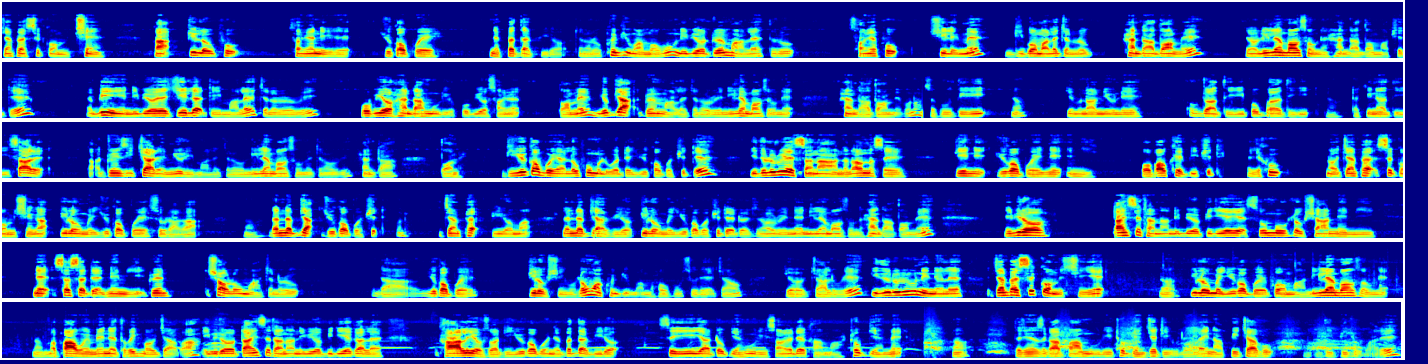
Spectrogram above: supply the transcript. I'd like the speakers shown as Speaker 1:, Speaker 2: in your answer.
Speaker 1: ကျန်းဖက်စစ်ကော်မရှင်ကပြုလုပ်ဖို့ဆောင်ရွက်နေတဲ့ရွေးကောက်ပွဲနဲ့ပတ်သက်ပြီးတော့ကျွန်တော်တို့ခွင့်ပြုမှာမဟုတ်ဘူးနေပြီးတော့တွင်းမှာလည်းသူတို့ဆောင်ရွက်ဖို့ရှိလိမ့်မယ်ဒီပေါ်မှာလည်းကျွန်တော်တို့ဟန်တာသွားမယ်ကျွန်တော်လီလန်ပေါင်းစုံနဲ့ဟန်တာသွားမှာဖြစ်တယ်အပြီးရင်ဒီပြောရဲ့ရေးလက်ဒီမှာလည်းကျွန်တော်တို့တွေပို့ပြီးတော့ဟန်တာမှုတွေကိုပို့ပြီးတော့ဆောင်ရွက်သွားမယ်မြို့ပြအတွင်းမှာလည်းကျွန်တော်တို့တွေနီလန်ပေါင်းစုံနဲ့ဟန်တာသွားမယ်ပေါ့နော်စပူတီရီနော်ပြင်မနာမြို့နယ်ဥဒ္ဒတီရီပုပ္ပတီရီနော်တကိနာတီရီစတဲ့ဒါ အတွင်းစည်းကြတဲ့မြို့တွေမှာလည်းကျွန်တော်တို့နီလန်ပေါင်းစုံနဲ့ကျွန်တော်တို့တွေဟန်တာသွားမယ်ဒီရွေးကောက်ပွဲကလုပ်ဖို့မလိုအပ်တဲ့ရွေးကောက်ပွဲဖြစ်တယ်ပြည်သူလူထုရဲ့ဆန္ဒက2020ပြည့်နှစ်ရွေးကောက်ပွဲနဲ့အညီပေါ်ပေါက်ခဲ့ပြီးဖြစ်တယ်ယခုနော်အကြံဖက်စစ်ကော်မရှင်ကပြုလုပ်မဲ့ရွေးကောက်ပွဲဆိုတာကနော်လက်နက်ပြရွေးကောက်ပွဲဖြစ်တယ်ပေါ့နော်အကြံဖက်ပြီးတော့မှလက်နက်ပြပြီးတော့ပြုလုပ်မဲ့ရွေးကောက်ပွဲဖြစ်တဲ့အတွက်ကျွန်တော်တို့တွေနဲ့နီလန်ပေါင်းစုံနဲ့ဟန်တာသွားမယ်နေပြီးတော့တိုင်းစစ်ဌာနနေပြီးတော့ PDF ရဲ့စိုးမိုးလှုပ်ရှားနေမီနဲ့ဆက်ဆက်တဲ့နေမီအတွင်း တစ်လျှောက်လုံးမှာကျွန်တော်တို့ဒါရွေးကောက်ပွဲပြုလုပ်ရှင်ကိုလုံးဝခွင့်ပြုမှာမဟုတ်ဘူးဆိုတဲ့အကြောင်းပြောကြားလိုတယ်ပြည်သူလူထုအနေနဲ့လည်းအကြံဖက်စစ်ကော်မရှင်ရဲ့နော်ပြုလုပ်မဲ့ရွေးကောက်ပွဲအပေါ်မှာနီလန်ပေါင်းစုံနဲ့နော်မပါဝင်ဘဲနဲ့တပိတ်မှောက်ကြပါနေပြီးတော့တိုင်းစစ်ဌာနနေပြီးတော့ PDF ကလည်းအခါလျော်ဆိုတာဒီရွေးကောက်ပွဲနဲ့ပတ်သက်ပြီးတော့စည်ရေးရတုတ်ပြန်မှုတွေဆောင်ရွက်တဲ့အခါမှာထုတ်ပြန်မဲ့နော်တရင်စကားပါမှုတွေထုတ်ပြန်ချက်တွေကိုလည်းလိုက်နာပေးကြဖို့အသိပေးလိုပါတယ်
